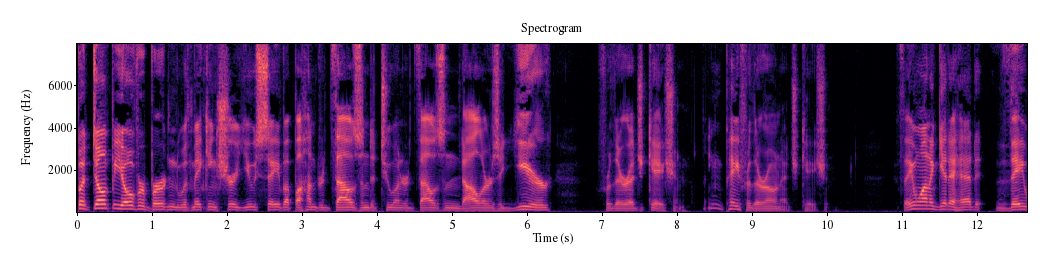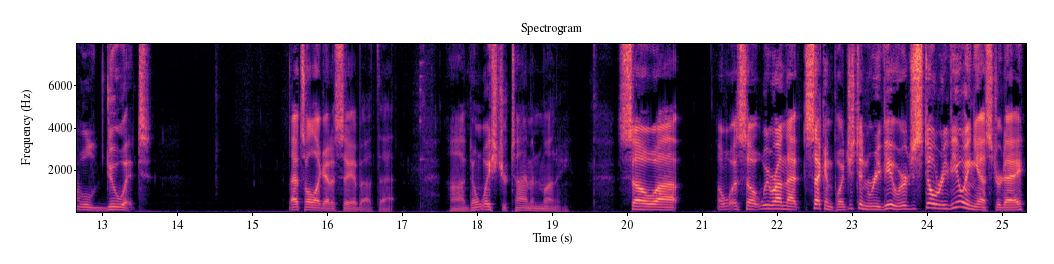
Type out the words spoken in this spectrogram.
But don't be overburdened with making sure you save up a hundred thousand to two hundred thousand dollars a year for their education. They can pay for their own education If they want to get ahead, they will do it. That's all I got to say about that. Uh, don't waste your time and money. So, uh, so we were on that second point, just in review. We were just still reviewing yesterday.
